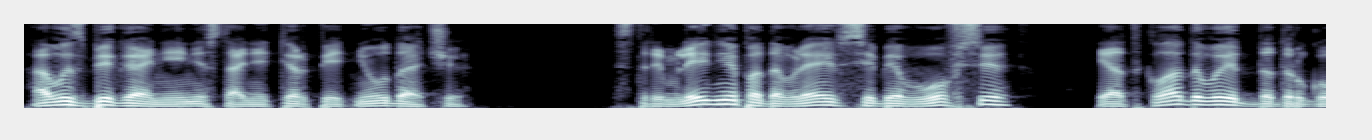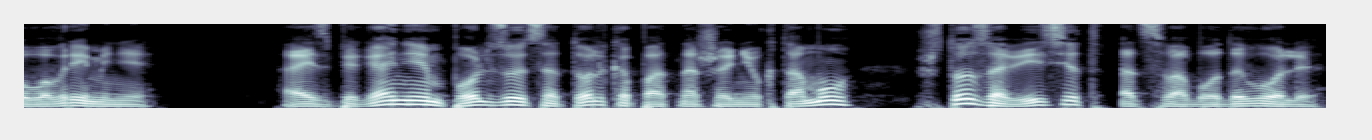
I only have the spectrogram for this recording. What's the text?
а в избегании не станет терпеть неудачи. Стремление подавляет в себе вовсе и откладывает до другого времени, а избеганием пользуется только по отношению к тому, что зависит от свободы воли.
